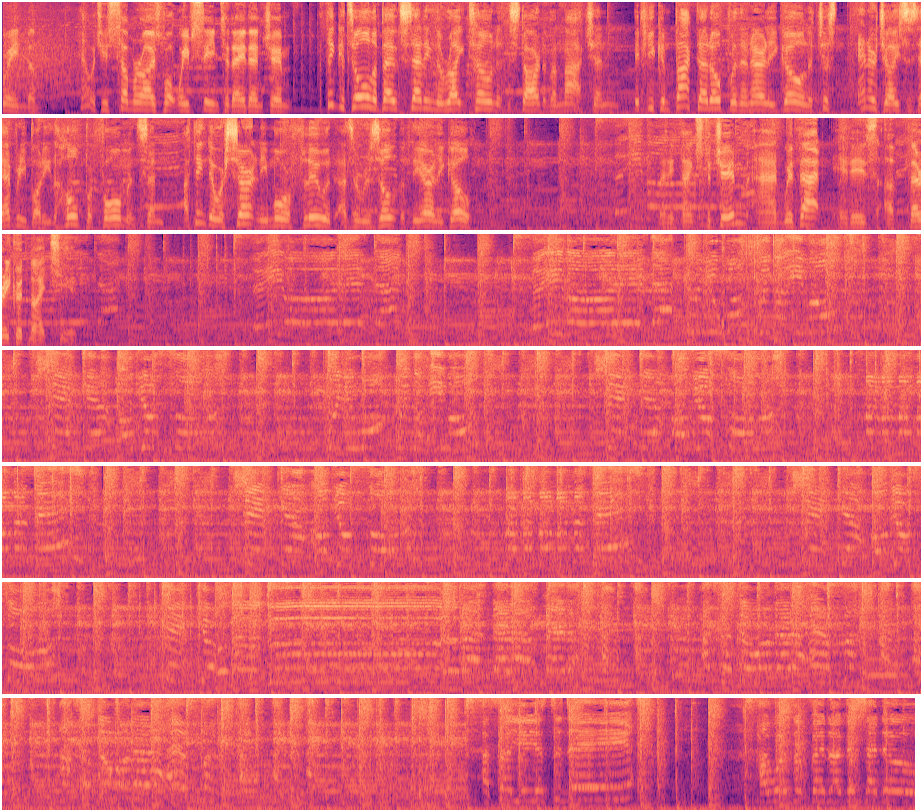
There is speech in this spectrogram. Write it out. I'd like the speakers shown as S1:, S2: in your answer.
S1: between them. How would you summarise what we've seen today then, Jim?
S2: I think it's all about setting the right tone at the start of a match, and if you can back that up with an early goal, it just energises everybody, the whole performance. And I think they were certainly more fluid as a result of the early goal.
S1: Many thanks to Jim, and with that, it is a very good night to you. yes I do.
